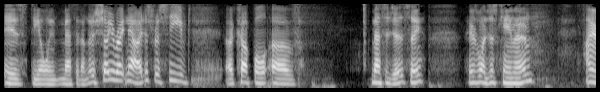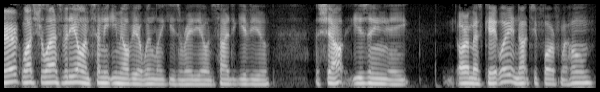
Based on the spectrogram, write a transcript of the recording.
is the only method. I'm going to show you right now. I just received a couple of messages. See, here's one just came in. Hi, Eric. Watched your last video on sending email via WinLink using radio and decided to give you a shout using a RMS gateway, not too far from my home.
